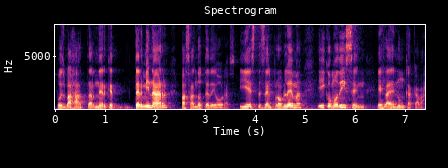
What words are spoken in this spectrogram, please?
pues vas a tener que terminar pasándote de horas. Y este es el problema y como dicen, es la de nunca acabar.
